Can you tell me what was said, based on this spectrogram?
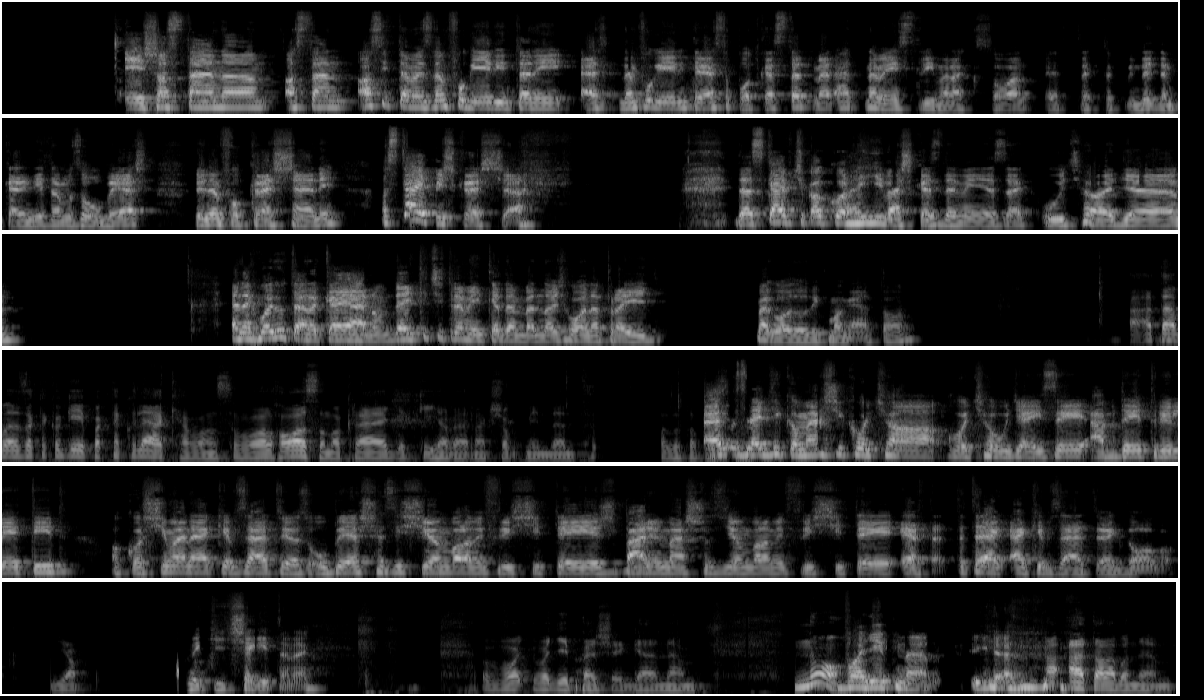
és aztán, aztán azt hittem, ez nem fog érinteni, ez, nem fog érinteni ezt a podcastet, mert hát nem én streamelek, szóval értek, tök mindegy, nem kell indítanom az OBS-t, hogy nem fog crashelni. A Skype is crashel. De a Skype csak akkor, ha hívás kezdeményezek, úgyhogy ennek majd utána kell járnom, de egy kicsit reménykedem benne, hogy holnapra így megoldódik magától. Általában ezeknek a gépeknek lelke van, szóval ha alszanak rá egyet, kihevernek sok mindent. Az a Ez az egyik, a másik, hogyha, hogyha ugye izé update related, akkor simán elképzelhető, hogy az OBS-hez is jön valami frissítés, bármi máshoz jön valami frissítés, érted? Tehát elképzelhetőek dolgok. Yep. Amik így segítenek. Vagy, vagy éppenséggel nem. No. Vagy épp nem. Igen. Á- általában nem.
